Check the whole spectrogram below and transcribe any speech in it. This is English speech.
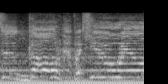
to gold, but you will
